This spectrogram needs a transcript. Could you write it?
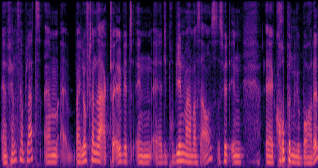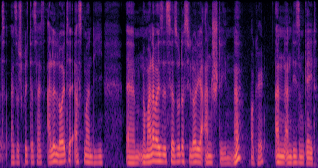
äh, Fensterplatz. Ähm, äh, bei Lufthansa aktuell wird in, äh, die probieren mal was aus. Es wird in äh, Gruppen gebordet. Also sprich, das heißt, alle Leute erstmal die, ähm, normalerweise ist ja so, dass die Leute ja anstehen, ne? Okay. An, an diesem Gate.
